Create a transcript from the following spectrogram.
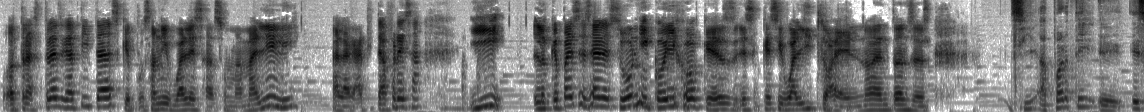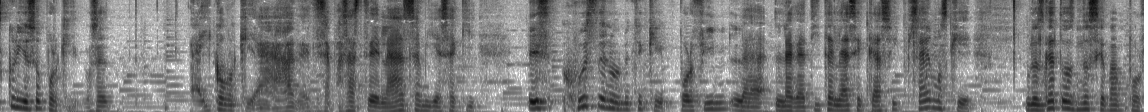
otras tres gatitas que pues son iguales a su mamá Lily, a la gatita fresa, y lo que parece ser es su único hijo que es, que es igualito a él, ¿no? Entonces... Sí, aparte eh, es curioso porque, o sea, ahí como que, ah, se pasaste de lanza, aquí Es justo el momento en que por fin la, gatita le hace caso y sabemos que los gatos no se van por,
